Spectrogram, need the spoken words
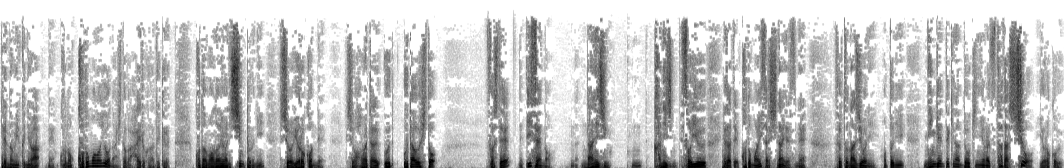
天の御国は、ね、この子供のような人が入ることができる。子供のようにシンプルに主を喜んで、主を褒めて歌う人、そして、ね、一切の何人、カニ人、そういう隔て、子供は一切しないですね。それと同じように、本当に人間的な動機によらず、ただ主を喜ぶ、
